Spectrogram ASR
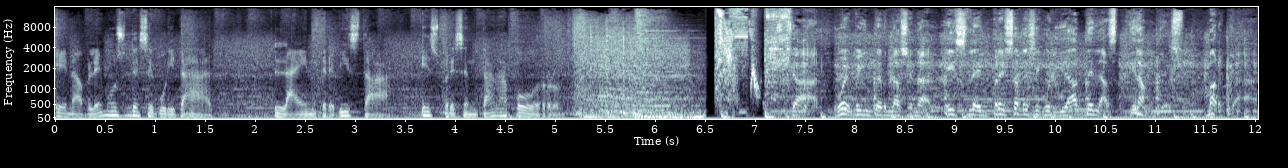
En Hablemos de Seguridad, la entrevista es presentada por... K9 Internacional es la empresa de seguridad de las grandes marcas.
